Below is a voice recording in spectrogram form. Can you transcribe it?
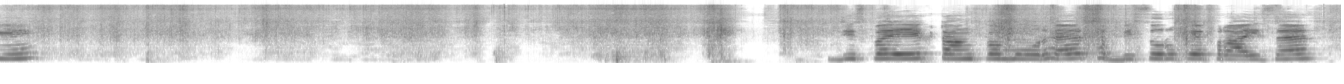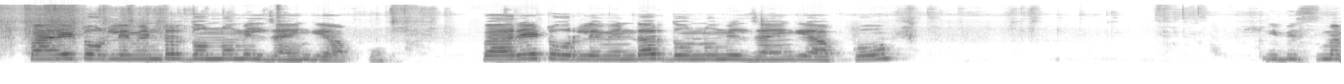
के। जिस पर एक टांग पर मोर है, छब्बीस सौ रुपये प्राइस है। पैरेट और लेवेंडर दोनों मिल जाएँगे आपको। पैरेट और लेवेंडर दोनों मिल जाएँगे आपको। इसमें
